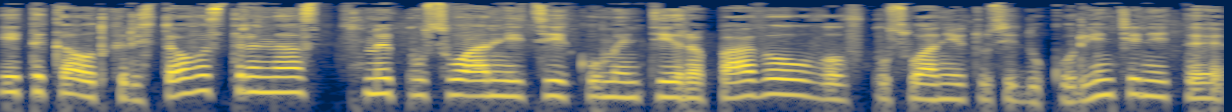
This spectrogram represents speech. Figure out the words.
И така от Христова страна сме посланници, коментира Павел в посланието си до Коринтияните,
